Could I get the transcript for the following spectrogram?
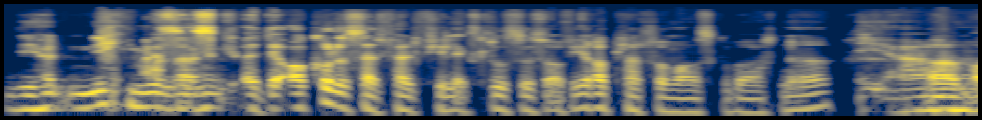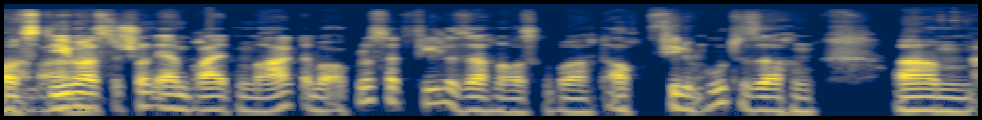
die halt nicht nur also sagen. Es, der Oculus hat halt viel Exclusives auf ihrer Plattform ausgebracht, ne? Ja. Ähm, auf Steam hast du schon eher einen breiten Markt, aber Oculus hat viele Sachen ausgebracht, auch viele gute Sachen. Ähm,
